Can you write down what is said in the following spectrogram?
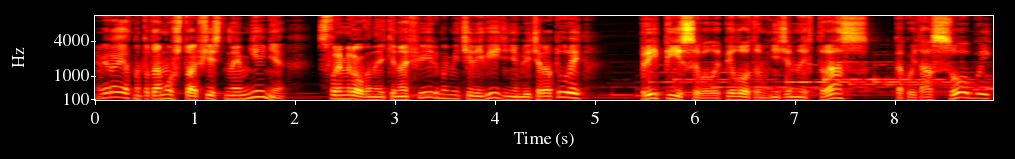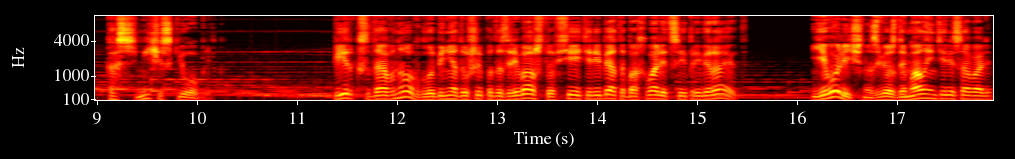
вероятно потому, что общественное мнение, сформированное кинофильмами, телевидением, литературой – приписывала пилотам внеземных трасс какой-то особый космический облик. Пиркс давно в глубине души подозревал, что все эти ребята бахвалятся и привирают. Его лично звезды мало интересовали,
